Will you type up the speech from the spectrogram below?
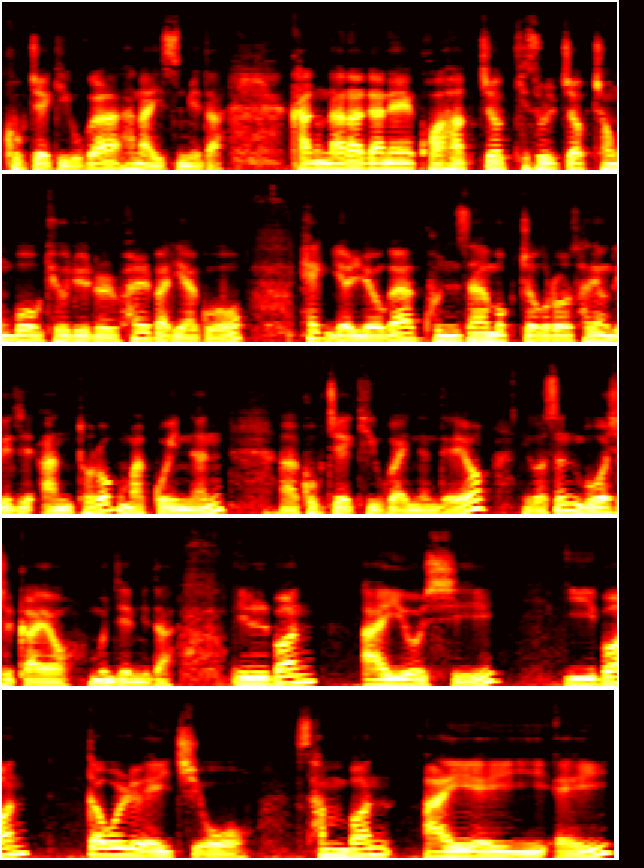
국제 기구가 하나 있습니다. 각 나라 간의 과학적, 기술적 정보 교류를 활발히 하고 핵 연료가 군사 목적으로 사용되지 않도록 막고 있는 어, 국제 기구가 있는데요. 이것은 무엇일까요? 문제입니다. 1번 IOC, 2번 WHO, 3번 IAEA,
